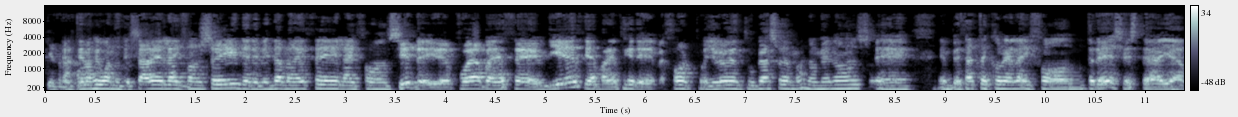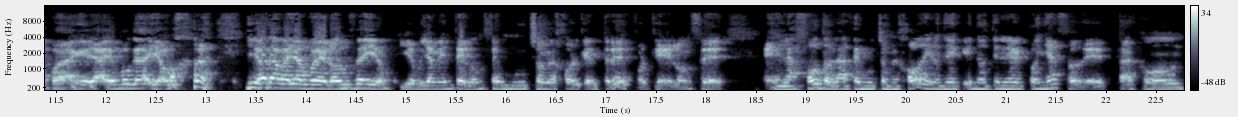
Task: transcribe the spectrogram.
que El tema es que cuando te sale el iPhone 6, de repente aparece el iPhone 7 y después aparece el 10 y aparece que tiene mejor. Pues yo creo que en tu caso es más o menos, eh, empezaste con el iPhone 3, este allá por aquella época y ahora, y ahora vaya por el 11 y, y obviamente el 11 es mucho mejor que el 3 porque el 11 la foto la hace mucho mejor y no tiene que no tener el coñazo de estar con,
